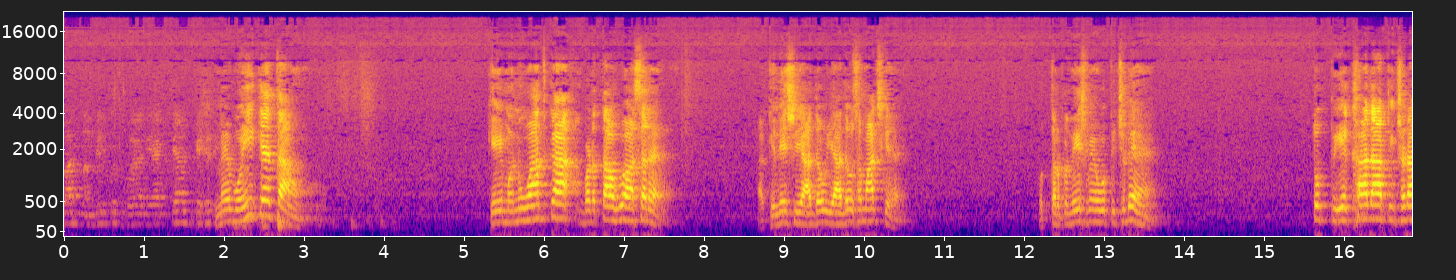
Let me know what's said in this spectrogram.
बाद मंदिर को धोया गया। क्या कैसे मैं वही कहता हूँ कि मनुवाद का बढ़ता हुआ असर है। अखिलेश यादव यादव समाज के हैं। उत्तर प्रदेश में वो पिछड़े हैं। तो पेखादा पिछड़ा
